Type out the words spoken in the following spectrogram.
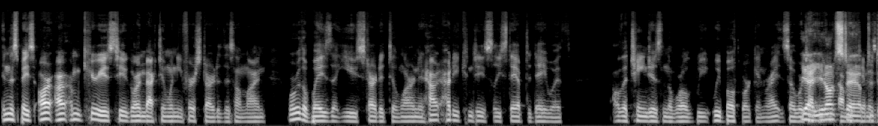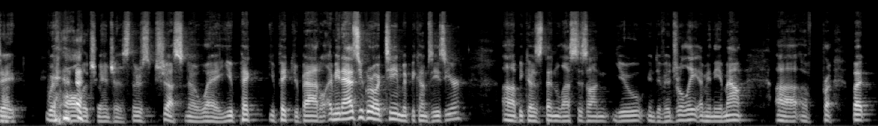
in the space, are, are, I'm curious too, going back to when you first started this online, what were the ways that you started to learn and how, how do you continuously stay up to date with all the changes in the world we, we both work in, right? So we're yeah, you don't stay up to date with all the changes. There's just no way. You pick you pick your battle. I mean, as you grow a team, it becomes easier uh, because then less is on you individually. I mean, the amount uh, of pre- but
